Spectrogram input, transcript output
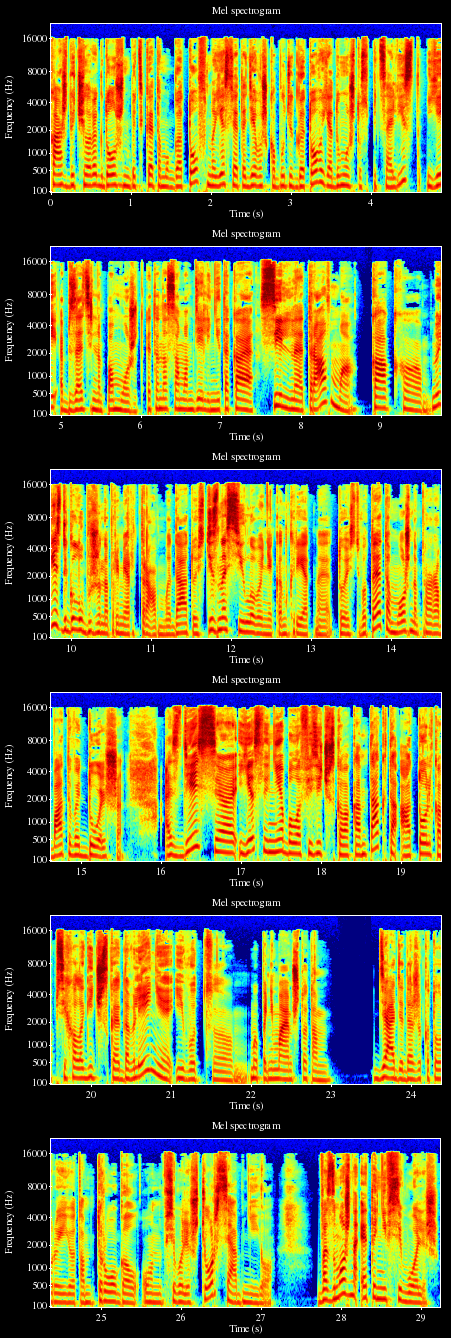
каждый человек должен быть к этому готов, но если эта девушка будет готова, я думаю, что специалист ей обязательно поможет. Это на самом деле не такая сильная травма, как, э, ну, есть глубже, например, травмы, да, то есть изнасилование конкретное, то есть вот это можно прорабатывать дольше. А здесь, э, если не было физического контакта, а только психологическое давление, и вот э, мы понимаем, что там дядя даже, который ее там трогал, он всего лишь терся об нее, возможно, это не всего лишь.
